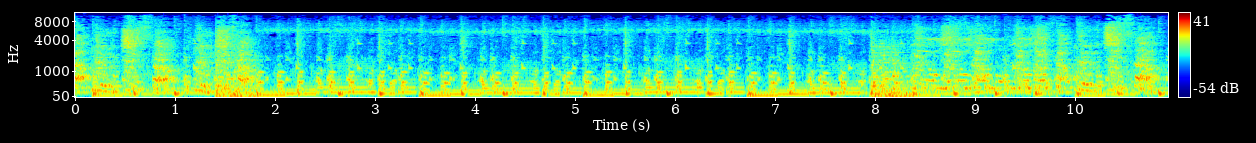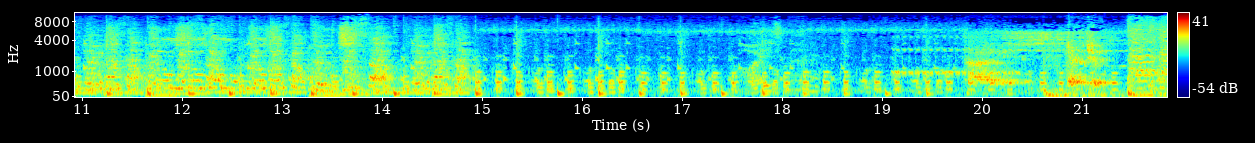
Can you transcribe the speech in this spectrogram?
stop, coochie Get you.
